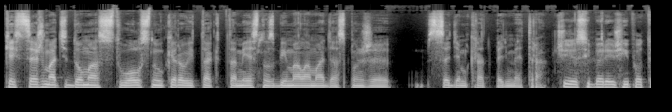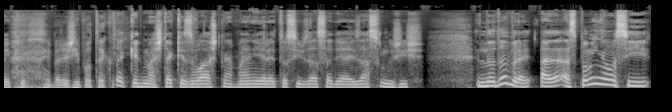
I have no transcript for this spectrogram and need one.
keď chceš mať doma stôl snookerový, tak tá miestnosť by mala mať aspoň, že 7x5 metra. Čiže si berieš hypotéku. Bereš hypotéku. Tak keď máš také zvláštne maniere, to si v zásade aj zaslúžiš. No dobre, a, a spomínal si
